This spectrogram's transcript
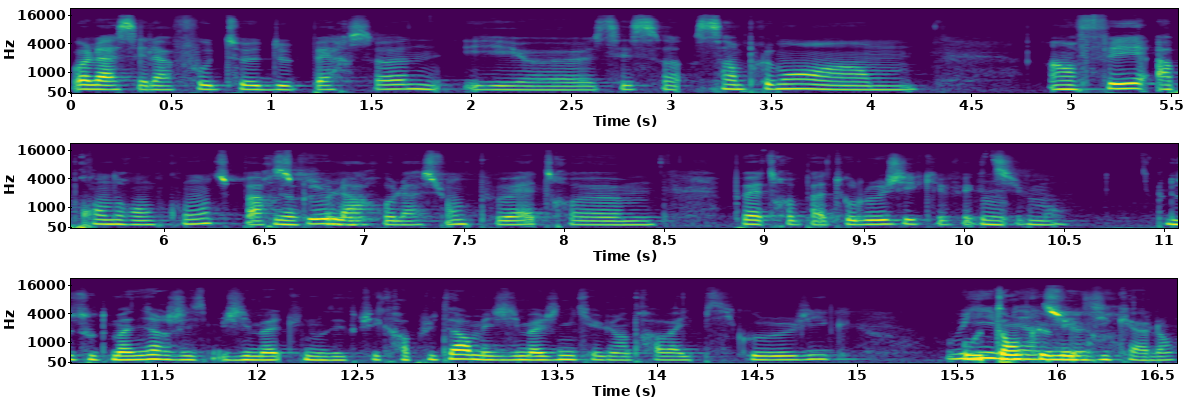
voilà, c'est la faute de personne. Et c'est simplement un un fait à prendre en compte parce que la relation peut être, euh, peut être pathologique, effectivement. De toute manière, tu nous expliqueras plus tard, mais j'imagine qu'il y a eu un travail psychologique autant que médical. Hein,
